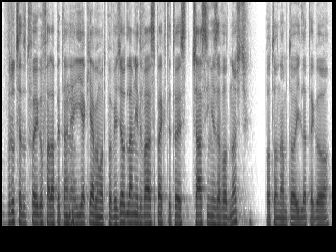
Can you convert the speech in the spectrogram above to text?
wrócę do twojego fala pytania Mhm. i jak ja bym odpowiedział. Dla mnie dwa aspekty to jest czas i niezawodność. Po to nam to i dlatego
